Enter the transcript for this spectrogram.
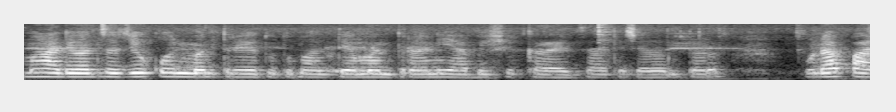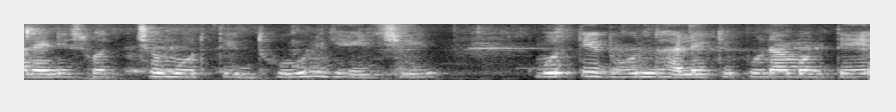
महादेवांचा जे कोण मंत्र येतो तुम्हाला त्या मंत्राने अभिषेक करायचा. त्याच्यानंतर पुन्हा पाण्याने स्वच्छ मूर्ती धुवून घ्यायची. मूर्ती धुवून झाले की पुन्हा मग ते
